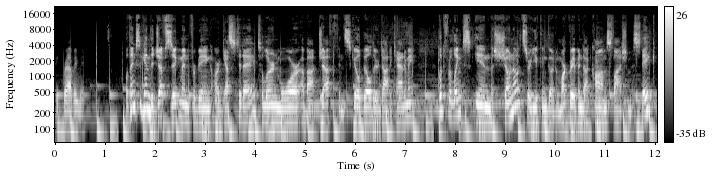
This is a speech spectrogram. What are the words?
Thanks for having me. Well, thanks again to Jeff Zigman for being our guest today. To learn more about Jeff and skillbuilder.academy, look for links in the show notes, or you can go to markgraban.com slash mistake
